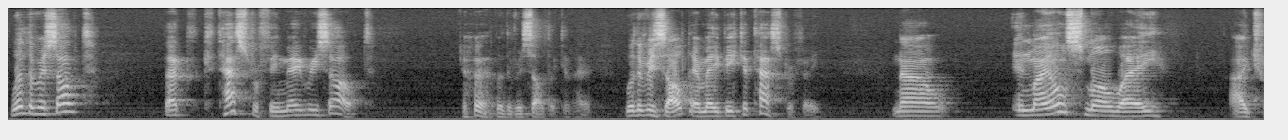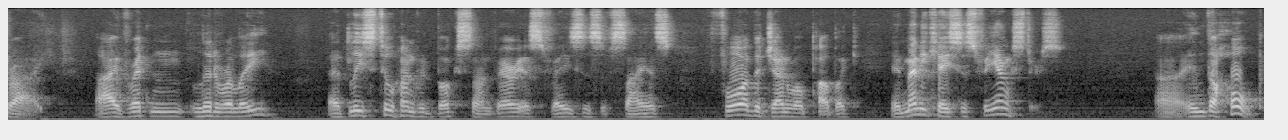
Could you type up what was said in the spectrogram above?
with the result that catastrophe may result. with the result with the result there may be catastrophe. Now, in my own small way, I try. I've written literally at least 200 books on various phases of science for the general public, in many cases for youngsters. uh, in the hope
